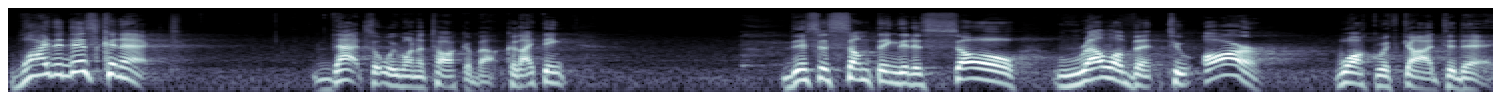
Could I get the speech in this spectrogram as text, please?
Why the disconnect? That's what we want to talk about, because I think this is something that is so relevant to our walk with God today.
